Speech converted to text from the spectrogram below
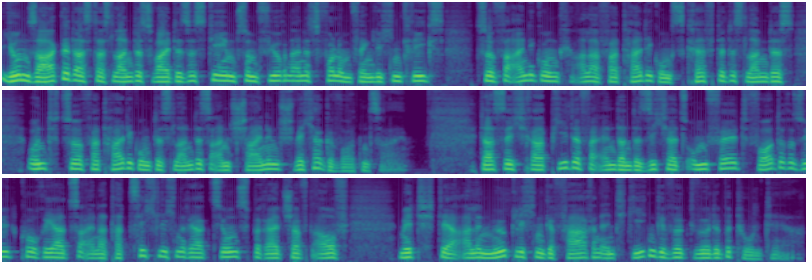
Jun sagte, dass das landesweite System zum Führen eines vollumfänglichen Kriegs, zur Vereinigung aller Verteidigungskräfte des Landes und zur Verteidigung des Landes anscheinend schwächer geworden sei. Das sich rapide verändernde Sicherheitsumfeld fordere Südkorea zu einer tatsächlichen Reaktionsbereitschaft auf, mit der allen möglichen Gefahren entgegengewirkt würde, betonte er.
